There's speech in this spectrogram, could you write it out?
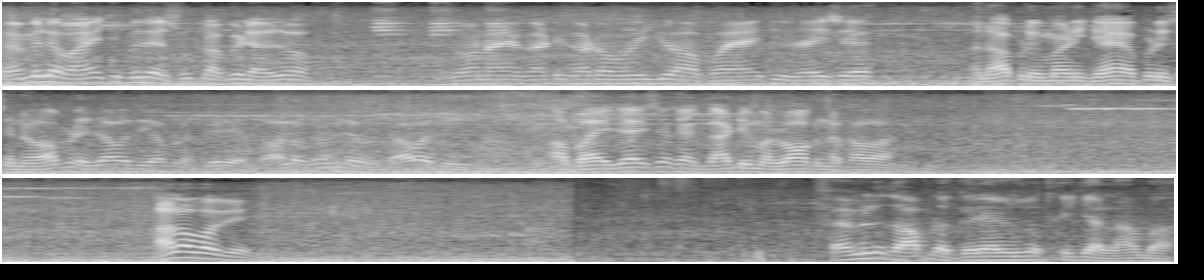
ફેમિલી અહીંથી બધા છૂટા પીડ્યા જો જોન અહીંયા ગાડી કાઢો હોઈ ગયો, આ ભાઈ અહીંથી જાય છે. અને આપણી માણી ક્યાંય આપણી છે ને આપણે જવા દઈએ આપણે ઘરે. હાલો ફેમિલી જવા દઈએ. આ ભાઈ જાય છે કે ગાડીમાં લોક નખાવા? હાલો ભાભી. ફેમિલી તો આપણે ઘરે આવીને તો થઈ ગયા લાંબા.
